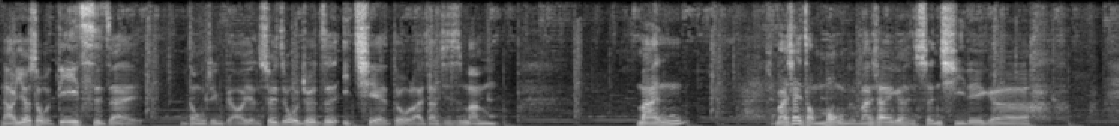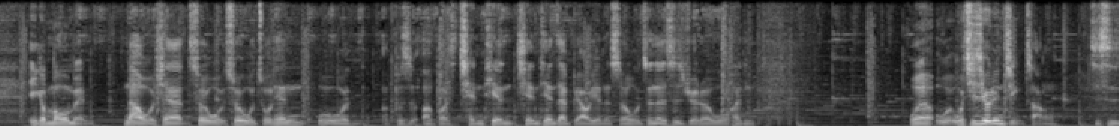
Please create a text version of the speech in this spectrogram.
然后又是我第一次在东京表演，所以这我觉得这一切对我来讲其实蛮蛮蛮像一场梦的，蛮像一个很神奇的一个 一个 moment。那我现在，所以我所以我昨天我我不是啊，不，前天前天在表演的时候，我真的是觉得我很我我我其实有点紧张，其实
